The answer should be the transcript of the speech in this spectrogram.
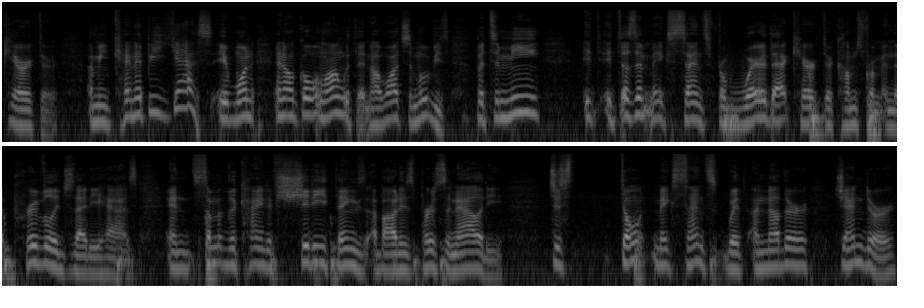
character. I mean can it be? Yes. It won and i'll go along with it and i'll watch the movies. But to me it, it doesn't make sense from where that character comes from and the privilege that he has and some of the kind of shitty things about his personality. Just don't make sense with another gender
